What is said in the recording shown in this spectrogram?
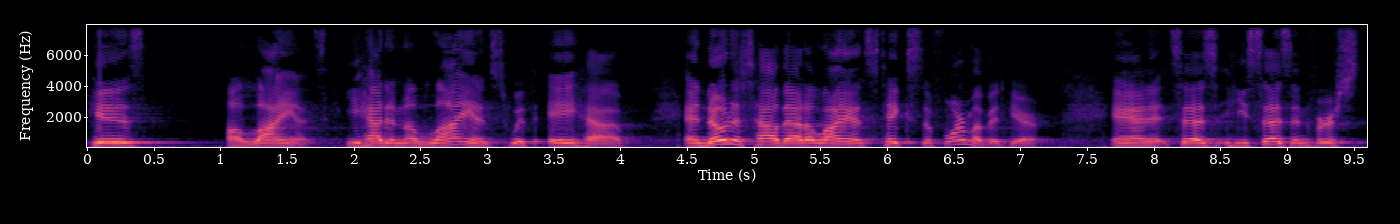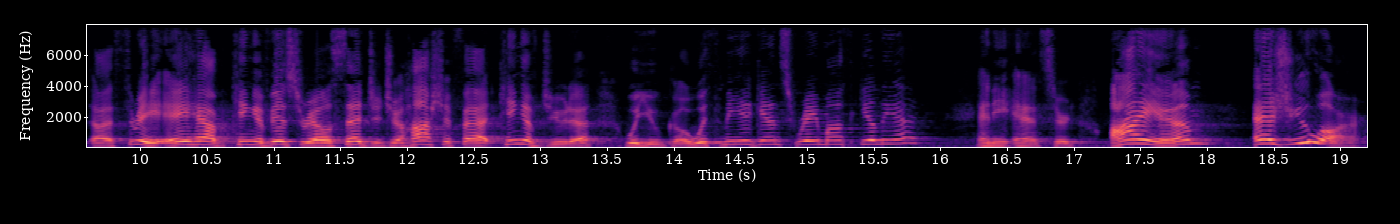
his alliance. He had an alliance with Ahab. And notice how that alliance takes the form of it here. And it says, he says in verse uh, 3 Ahab, king of Israel, said to Jehoshaphat, king of Judah, Will you go with me against Ramoth Gilead? And he answered, I am as you are,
